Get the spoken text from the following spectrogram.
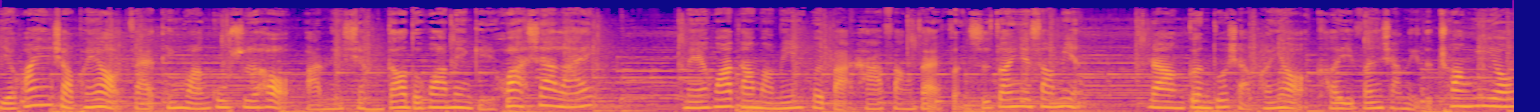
也欢迎小朋友在听完故事后，把你想到的画面给画下来。棉花糖妈咪会把它放在粉丝专页上面，让更多小朋友可以分享你的创意哦。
